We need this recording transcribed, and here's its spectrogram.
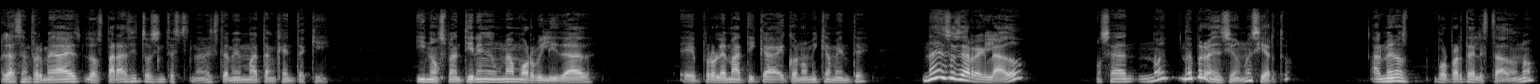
las enfermedades, los parásitos intestinales que también matan gente aquí y nos mantienen en una morbilidad eh, problemática económicamente, nada de eso se ha arreglado. O sea, no hay, no prevención, ¿no es cierto? Al menos por parte del Estado, ¿no?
